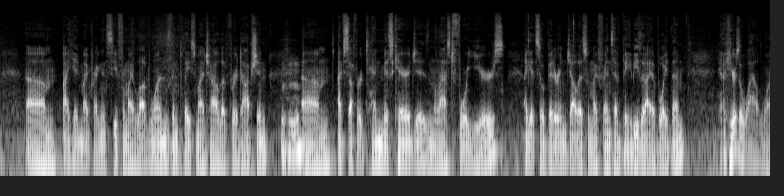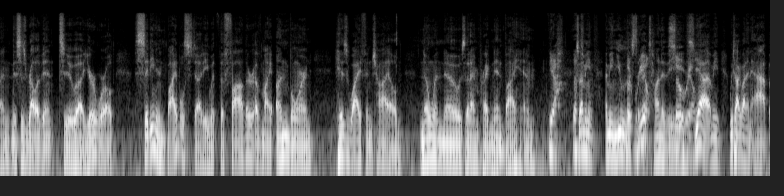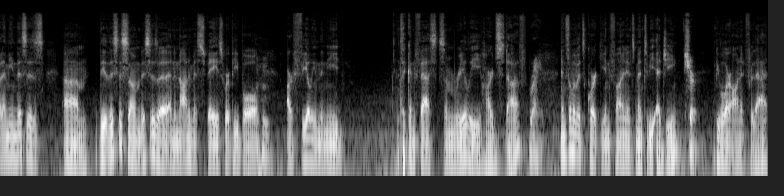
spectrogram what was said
Um, I hid my pregnancy from my loved ones, then placed my child up for adoption. Mm-hmm. Um, I've suffered 10 miscarriages in the last four years. I get so bitter and jealous when my friends have babies that I avoid them. Here's a wild one. This is relevant to uh, your world. Sitting in Bible study with the father of my unborn, his wife and child. No one knows that I'm pregnant by him. Yeah. That's so I mean, rough. I mean, you But listed real. a ton of these. So real. Yeah, I mean, we talk about an app, but I mean, this is um, th- this is some this is a, an anonymous space where people Mm-hmm. are feeling the need to confess some really hard stuff, right. and some of it's quirky and fun. and It's meant to be edgy. Sure. People are on it for that,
